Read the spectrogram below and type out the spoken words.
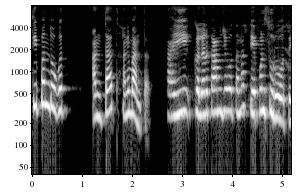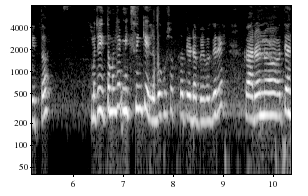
ती पण दोघं आणतात आणि बांधतात. काही कलर काम जे होतं ना ते पण सुरू होतं इथं. म्हणजे इथं म्हणजे मिक्सिंग केलं. बघू शकतो ते डबे वगैरे. कारण त्यां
